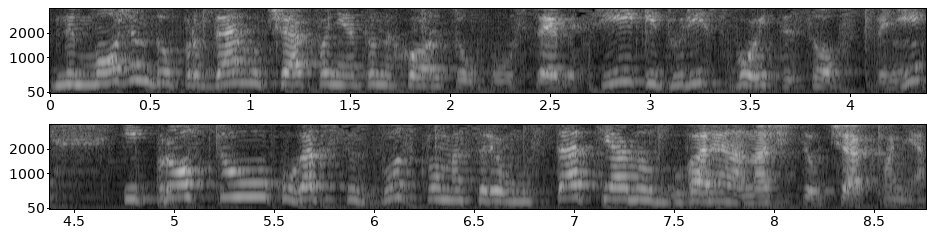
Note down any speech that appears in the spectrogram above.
не можем да оправдаем очакванията на хората около себе си и дори своите собствени. И просто, когато се сблъскваме с реалността, тя не отговаря на нашите очаквания.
